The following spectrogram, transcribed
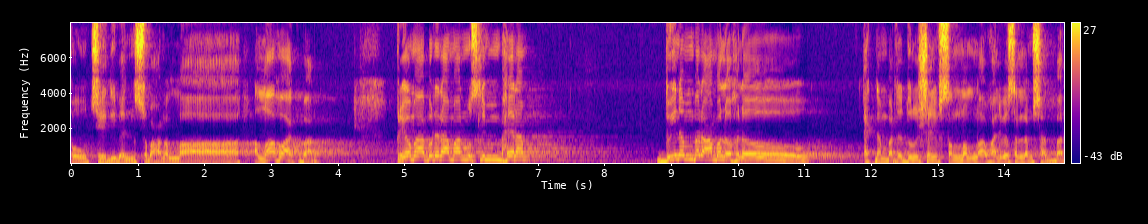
পৌঁছে দিবেন সোবাহান আল্লাহ আল্লাহ আকবার। প্রিয় মা বোনেরা, আমার মুসলিম ভাইয়েরা, দুই নম্বর আমল হলো এক নম্বর তো দুরু শরীফ সাল্লাহ আলী আসাল্লাম সাতবার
